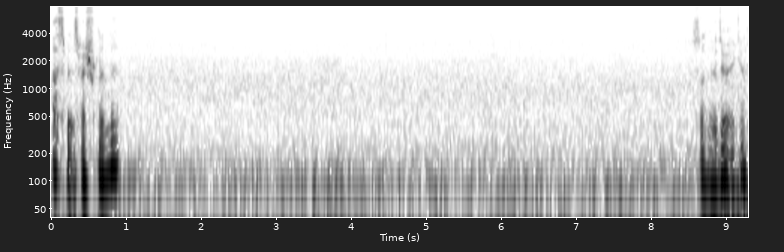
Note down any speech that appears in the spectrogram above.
that's a bit special, isn't it? So I'm going to do it again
